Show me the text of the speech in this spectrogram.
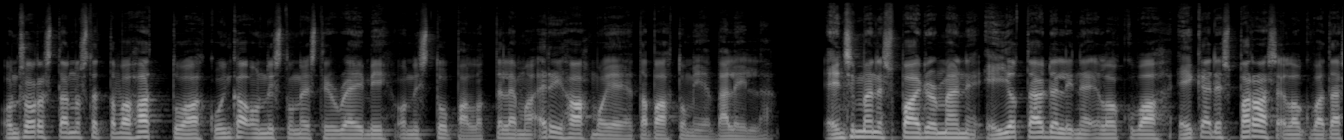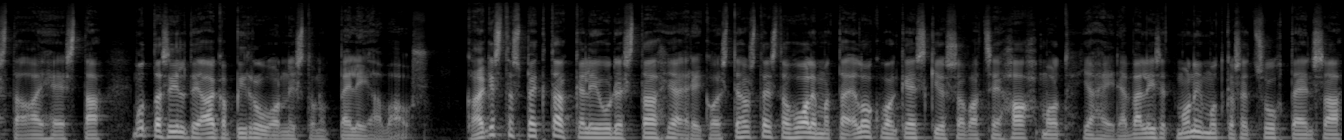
on suorastaan nostettava hattua, kuinka onnistuneesti Raimi onnistuu pallottelemaan eri hahmojen ja tapahtumien välillä. Ensimmäinen Spider-Man ei ole täydellinen elokuva, eikä edes paras elokuva tästä aiheesta, mutta silti aika piru onnistunut peliavaus. Kaikesta spektaakkeliudesta ja erikoistehosteista huolimatta elokuvan keskiössä ovat se hahmot ja heidän väliset monimutkaiset suhteensa,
